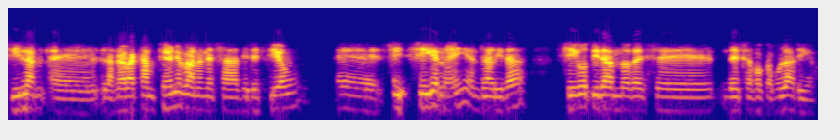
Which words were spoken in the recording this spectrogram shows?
sí, eh, las nuevas canciones van en esa dirección, eh, siguen ahí, en realidad. Sigo tirando de ese, de ese vocabulario.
